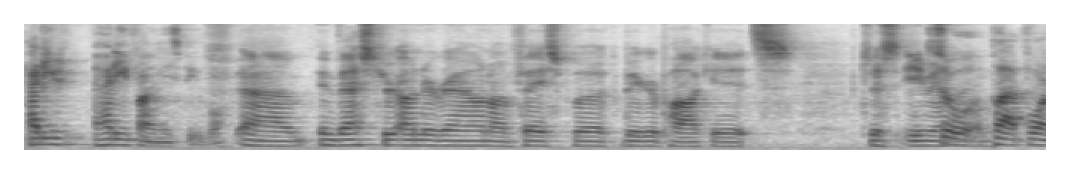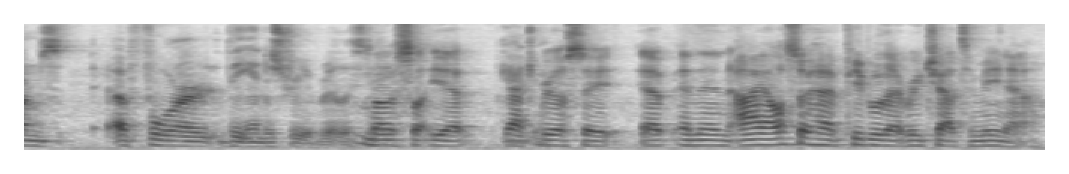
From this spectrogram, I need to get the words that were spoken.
How do you how do you find these people? Um, Investor Underground on Facebook, Bigger Pockets, just email. So them. platforms uh, for the industry of real estate. Mostly, yep. Gotcha. Real estate, yep. And then I also have people that reach out to me now,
